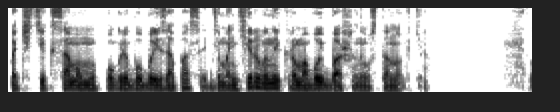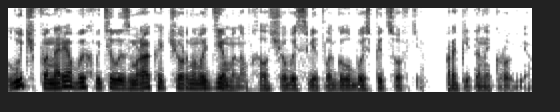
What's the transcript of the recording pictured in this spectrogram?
почти к самому погребу боезапаса демонтированной кормовой башенной установки. Луч фонаря выхватил из мрака черного демона в холщовой светло-голубой спецовке, пропитанной кровью.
